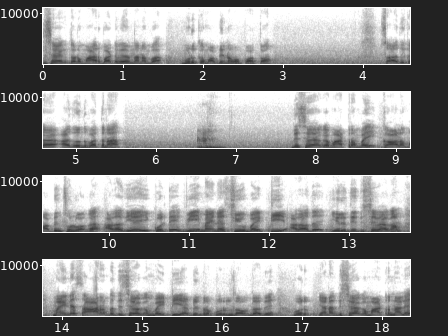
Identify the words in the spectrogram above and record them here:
திசைவேகத்தோட மாறுபாட்டு வீதம் தான் நம்ம முடுக்கம் அப்படின்னு நம்ம பார்த்தோம். ஸோ அதுக்கு அது வந்து பார்த்தோன்னா திசைவேக மாற்றம் பை காலம் அப்படின்னு சொல்லுவாங்க. அதாவது A equal to V minus U by T அதாவது இறுதி திசைவேகம் மைனஸ் ஆரம்ப திசைவேகம் பை டி அப்படின்ற பொருள் தான் வந்து அது வரும். ஏன்னா திசைவேகம் மாற்றினாலே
